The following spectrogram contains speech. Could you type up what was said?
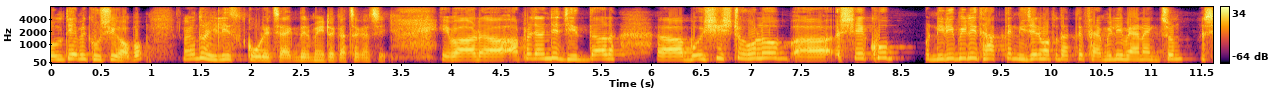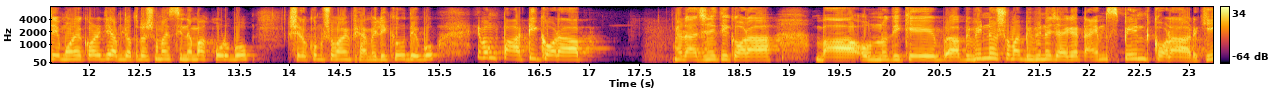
বলতে আমি খুশি হব। কিন্তু রিলিজ করেছে এক দেড় কাছাকাছি। এবার আপনারা জানেন যে জিদ্দার বৈশিষ্ট্য হলো সে খুব নিরিবিলি থাকতে, নিজের মতো থাকতে ফ্যামিলি ম্যান একজন। সে মনে করে যে আমি যতটা সময় সিনেমা করব, সেরকম সময় আমি ফ্যামিলিকেও দেব এবং পার্টি করা, রাজনীতি করা বা অন্যদিকে বিভিন্ন সময় বিভিন্ন জায়গায় টাইম স্পেন্ড করা আর কি।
